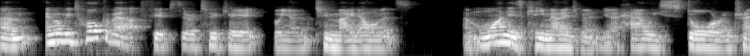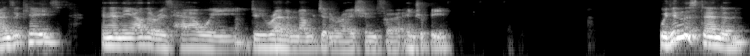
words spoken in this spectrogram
Um, and when we talk about FIPS, there are two key, you know, two main elements. Um, one is key management, you know, how we store and transit keys, and then the other is how we do random number generation for entropy. Within the standard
